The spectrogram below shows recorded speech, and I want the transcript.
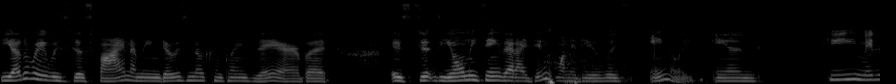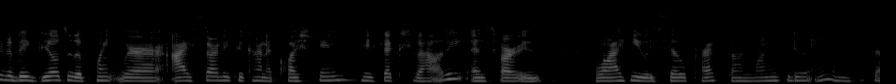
the other way was just fine. I mean, there was no complaints there, but it's just the only thing that I didn't want to do was anally. And he made it a big deal to the point where I started to kind of question his sexuality as far as why he was so pressed on wanting to do it anally. So,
